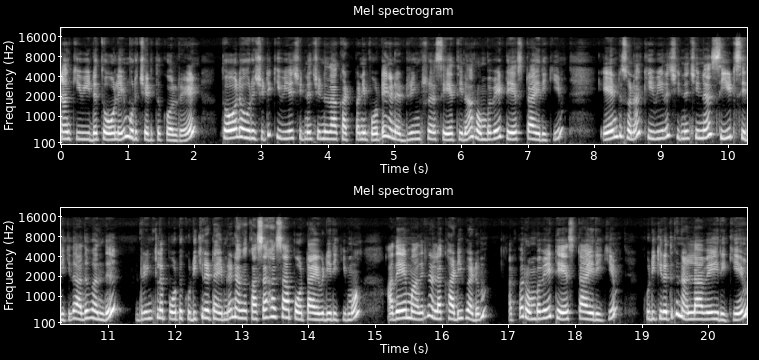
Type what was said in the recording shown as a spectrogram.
நான் கிவியோட தோலையும் உரிச்சு எடுத்துக்கொள்கிறேன் தோலை உரிச்சிட்டு கிவியை சின்ன சின்னதாக கட் பண்ணி போட்டு எங்களோட ட்ரிங்க்ஸை சேர்த்தினா ரொம்பவே டேஸ்ட்டாக இருக்கும். ஏன்னு சொன்னால் கிவியில் சின்ன சின்ன சீட்ஸ் இருக்குது. அது வந்து ட்ரிங்க்கில் போட்டு குடிக்கிற டைமில் நாங்கள் கசகசா போட்டால் எப்படி இருக்குமோ அதே மாதிரி நல்லா கடிபடும். அப்போ ரொம்பவே டேஸ்ட்டாக இருக்கும் குடிக்கிறதுக்கு நல்லாவே இருக்கும்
